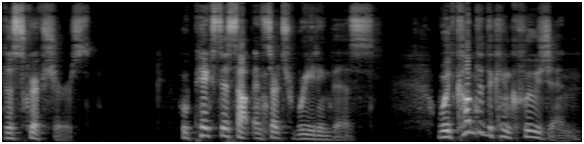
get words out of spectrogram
the scriptures, who picks this up and starts reading this, would come to the conclusion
